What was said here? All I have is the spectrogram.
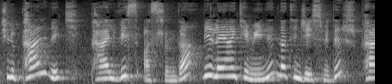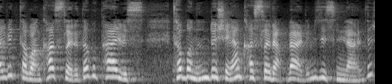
Şimdi pelvik, pelvis aslında bir leğen kemiğinin latince ismidir. Pelvik taban kasları da bu pelvis tabanını döşeyen kaslara verdiğimiz isimlerdir.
